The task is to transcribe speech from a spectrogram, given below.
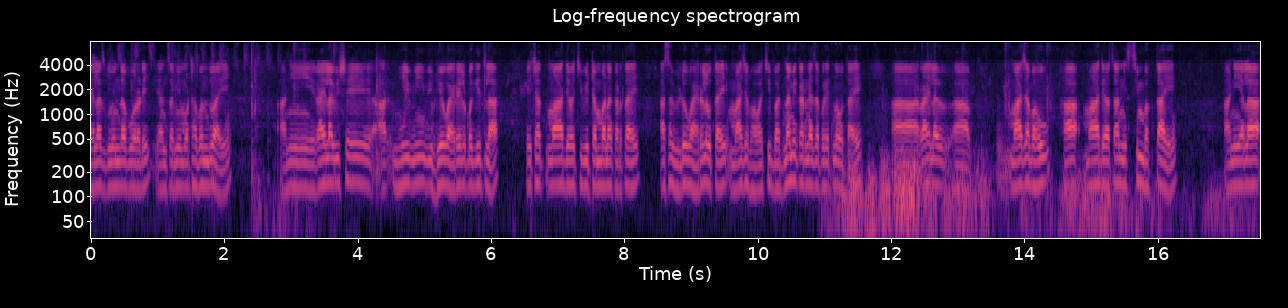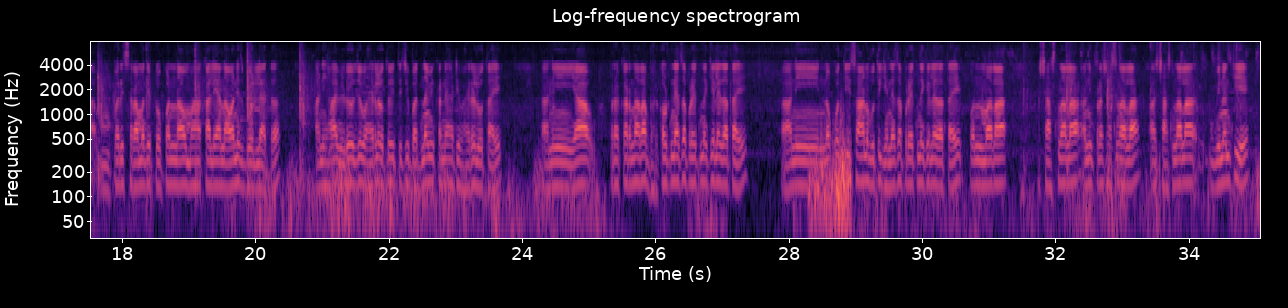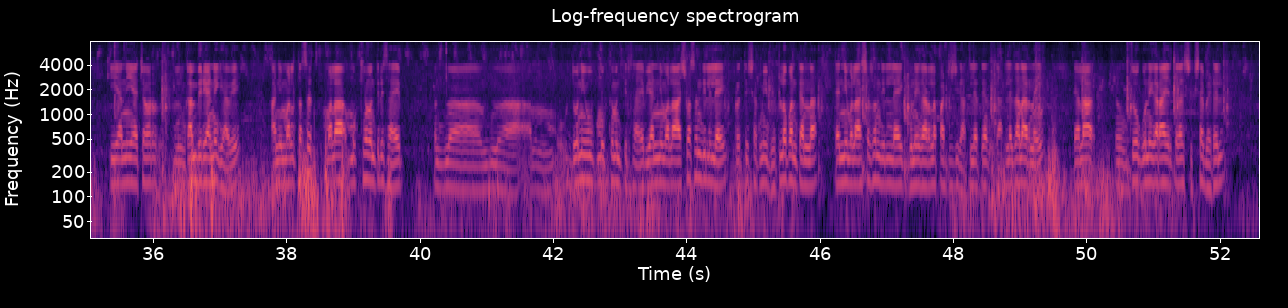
कैलास गोविंदा बोराडे यांचा मी मोठा बंधू आहे. आणि राहिला विषय मी हे मी व्हिडिओ व्हायरल बघितला. याच्यात महादेवाची विटंबना करताय असा व्हिडिओ व्हायरल होत आहे माझ्या भावाची बदनामी करण्याचा प्रयत्न होत आहे राहिला माझा भाऊ हा महादेवाचा निस्सिम भक्त आहे. आणि याला परिसरामध्ये टोपण नाव महाकाल या नावानेच बोललं जातं. आणि हा व्हिडिओ जो व्हायरल होतो आहे त्याची बदनामी करण्यासाठी व्हायरल होत आहे. आणि या प्रकरणाला भरकवण्याचा प्रयत्न केला जात आहे. आणि नको ती सहानुभूती घेण्याचा प्रयत्न केला जात आहे. पण मला शासनाला आणि प्रशासनाला शासनाला विनंती आहे की यांनी याच्यावर गांभीर्याने घ्यावे. आणि मला तसंच मला मुख्यमंत्री साहेब दोन्ही उपमुख्यमंत्री साहेब यांनी मला आश्वासन दिलेलं आहे. प्रत्यक्षात मी भेटलो पण त्यांना. त्यांनी मला आश्वासन दिलेलं आहे गुन्हेगाराला पाठीशी घातल्या त्या घातल्या जाणार नाही. याला जो गुन्हेगार आहे त्याला शिक्षा भेटेल.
